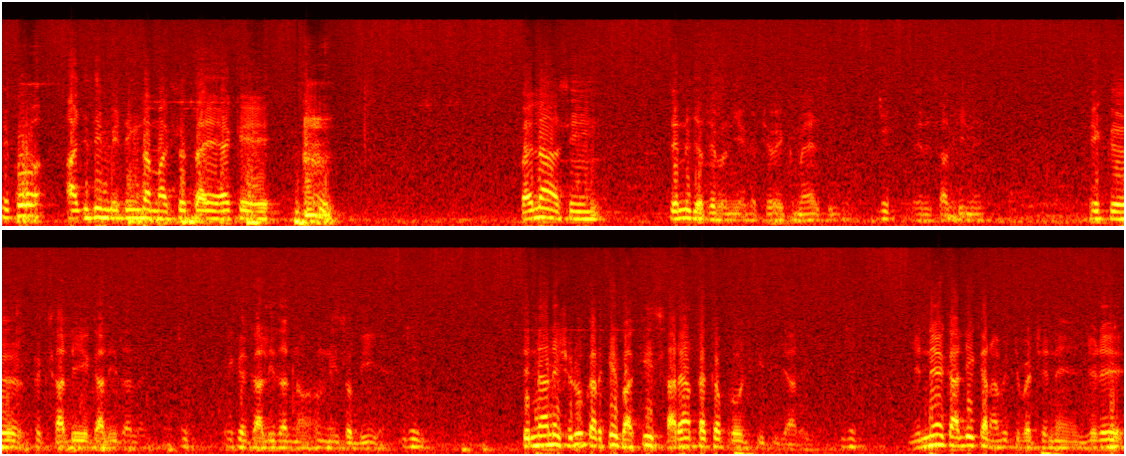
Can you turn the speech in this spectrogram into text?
ਦੇਖੋ ਅੱਜ ਦੀ ਮੀਟਿੰਗ ਦਾ ਮਕਸਦ ਤਾਂ ਇਹ ਹੈ ਕਿ ਪਹਿਲਾਂ ਅਸੀਂ ਤਿੰਨ ਜਥੇਬੰਦੀਆਂ ਇਕੱਠੇ ਹੋਏ ਇੱਕ ਮੈਂ ਸੀ ਜੀ। ਮੇਰੇ ਸਾਥੀ ਨੇ। ਇੱਕ ਟਕਸਾਲੀ ਅਕਾਲੀ ਦਲ ਇੱਕ ਅਕਾਲੀ ਦਲ ਨੌ- 1920 ਹੈ। ਜੀ। ਤਿੰਨਾਂ ਨੇ ਸ਼ੁਰੂ ਕਰਕੇ ਬਾਕੀ ਸਾਰਿਆਂ ਤੱਕ ਅਪਰੋਚ ਕੀਤੀ ਜਾ ਰਹੀ ਹੈ। ਜਿੰਨੇ ਅਕਾਲੀ ਘਰਾਂ ਵਿੱਚ ਬੈਠੇ ਨੇ ਜਿਹੜੇ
